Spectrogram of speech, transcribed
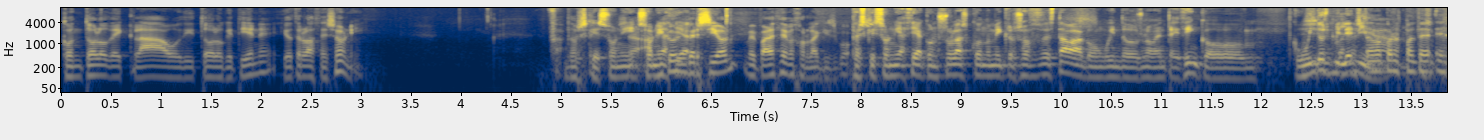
con todo lo de cloud y todo lo que tiene, y otra lo hace Sony. No, es que Sony, O sea, a Sony mí con hacía- inversión me parece mejor la Xbox. Pero es que Sony hacía consolas cuando Microsoft estaba con Windows 95, con Windows Sí, Millennium. Estaba, con panta- eh,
